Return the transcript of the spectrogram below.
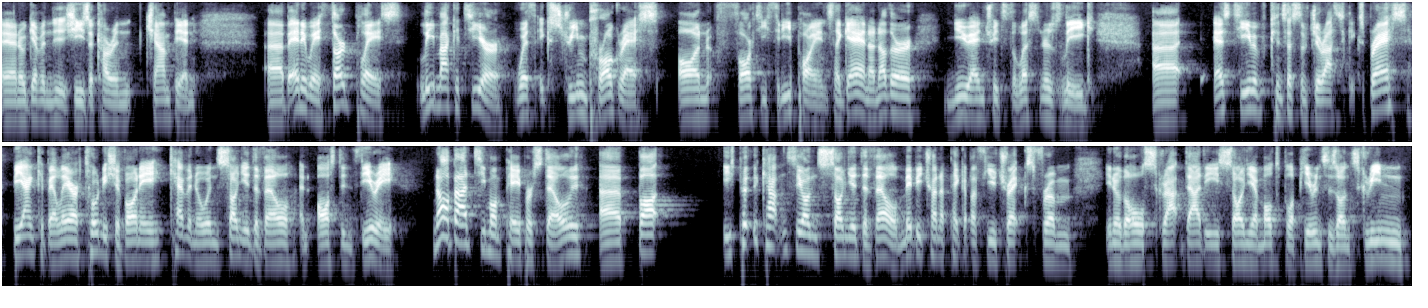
you know, given that she's a current champion. Uh, but anyway, third place, Lee McAteer with extreme progress on 43 points. Again, another new entry to the Listeners League. Uh, his team consists of Jurassic Express, Bianca Belair, Tony Schiavone, Kevin Owens, Sonya Deville, and Austin Theory. Not a bad team on paper still, uh, but he's put the captaincy on Sonya Deville, maybe trying to pick up a few tricks from you know the whole scrap daddy Sonya multiple appearances on screen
